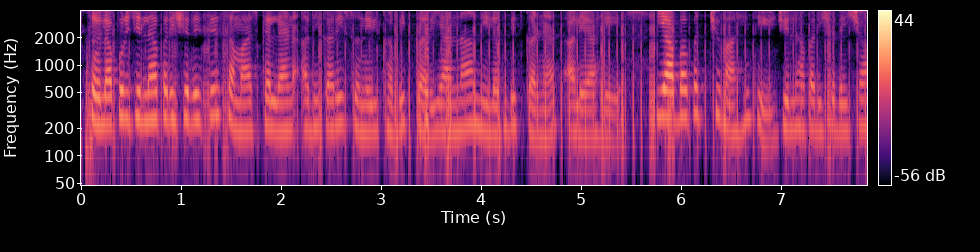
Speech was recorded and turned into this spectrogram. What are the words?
सोलापूर जिल्हा परिषदेचे समाज कल्याण अधिकारी सुनील खबितकर यांना निलंबित करण्यात आले आहे. याबाबतची माहिती जिल्हा परिषदेच्या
